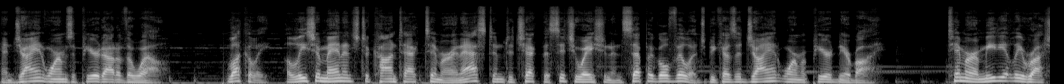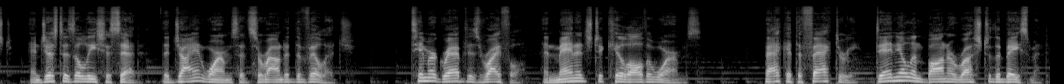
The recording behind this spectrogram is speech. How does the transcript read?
and giant worms appeared out of the well. Luckily, Alicia managed to contact Timur and asked him to check the situation in Sepegel village because a giant worm appeared nearby. Timur immediately rushed, and just as Alicia said, the giant worms had surrounded the village. Timur grabbed his rifle and managed to kill all the worms. Back at the factory, Daniel and Bana rushed to the basement,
